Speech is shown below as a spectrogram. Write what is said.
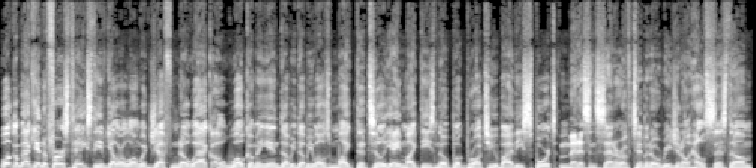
Welcome back into First Take. Steve Geller along with Jeff Nowak, uh, welcoming in WWL's Mike Detillier. Mike D's Notebook brought to you by the Sports Medicine Center of Thibodaux Regional Health System.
